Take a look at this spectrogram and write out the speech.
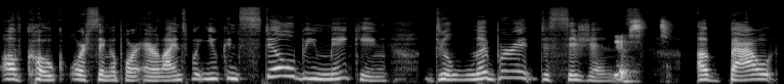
of Coke or Singapore Airlines, but you can still be making deliberate decisions yes. about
